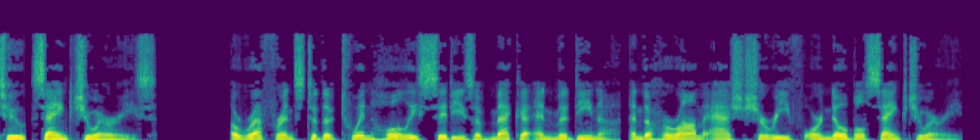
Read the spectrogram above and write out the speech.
two sanctuaries, a reference to the twin holy cities of Mecca and Medina, and the Haram Ash Sharif or Noble Sanctuary,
